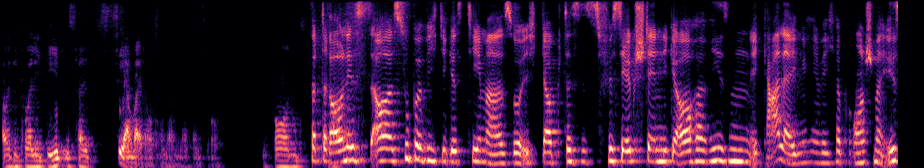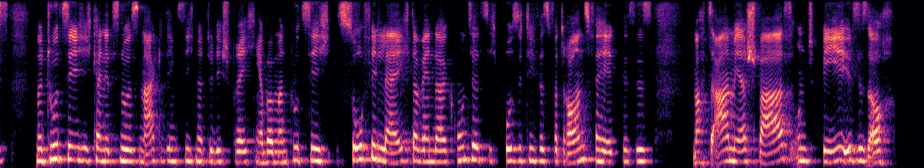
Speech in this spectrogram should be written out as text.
aber die Qualität ist halt sehr weit auseinander, ganz oft. Und Vertrauen ist auch ein super wichtiges Thema. Also ich glaube, das ist für Selbstständige auch ein Riesen, egal eigentlich in welcher Branche man ist. Man tut sich, ich kann jetzt nur aus Marketing-Sicht natürlich sprechen, aber man tut sich so viel leichter, wenn da grundsätzlich positives Vertrauensverhältnis ist, macht es A mehr Spaß und B ist es auch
